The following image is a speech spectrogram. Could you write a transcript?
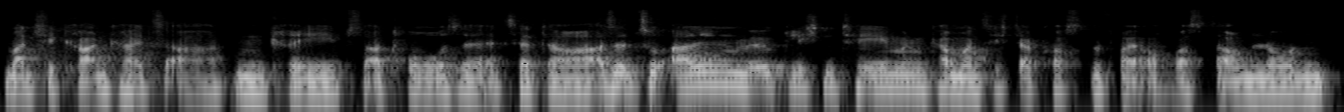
manche Krankheitsarten, Krebs, Arthrose etc. Also zu allen möglichen Themen kann man sich da kostenfrei auch was downloaden.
